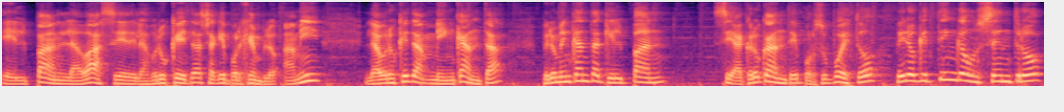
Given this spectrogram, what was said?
el pan, la base de las brusquetas, ya que, por ejemplo, a mí la brusqueta me encanta, pero me encanta que el pan sea crocante, por supuesto, pero que tenga un centro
